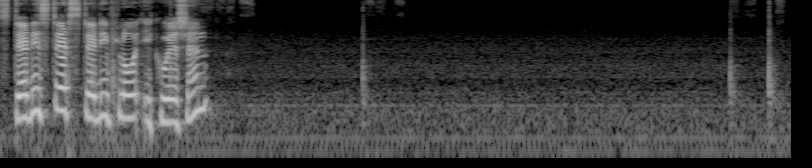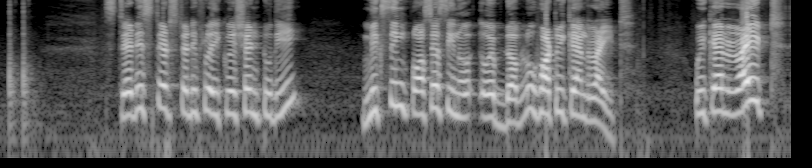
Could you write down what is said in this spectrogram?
steady state steady flow equation steady state steady flow equation to the mixing process in OFW what we can write? We can write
